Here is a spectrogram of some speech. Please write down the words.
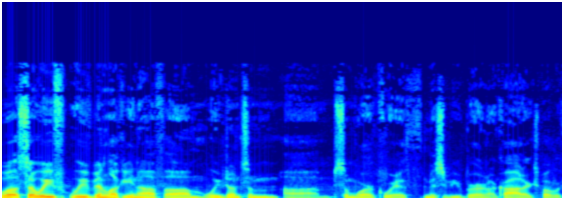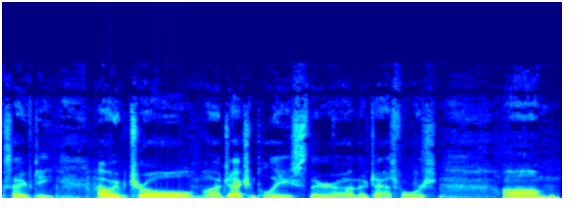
Well, so we've we've been lucky enough. Um, we've done some um, some work with Mississippi Bureau of Narcotics, Public Safety, Highway Patrol, uh, Jackson Police, their uh, their task force, um,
